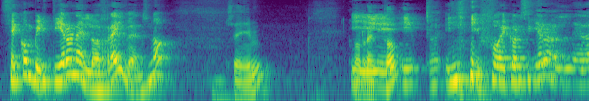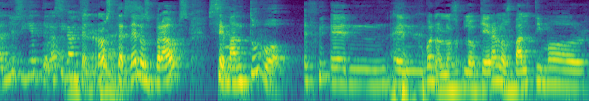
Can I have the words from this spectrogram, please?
Se convirtieron en los Ravens, ¿no? sí. Y- Correcto. Y, y fue, consiguieron el, el año siguiente, básicamente, el roster de los Browns se mantuvo en, en, bueno, los- lo que eran los Baltimore.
